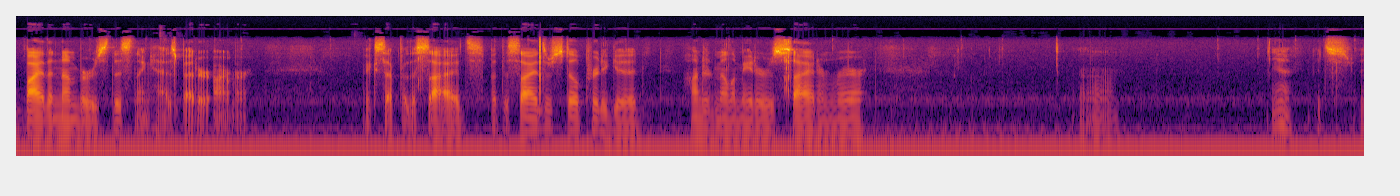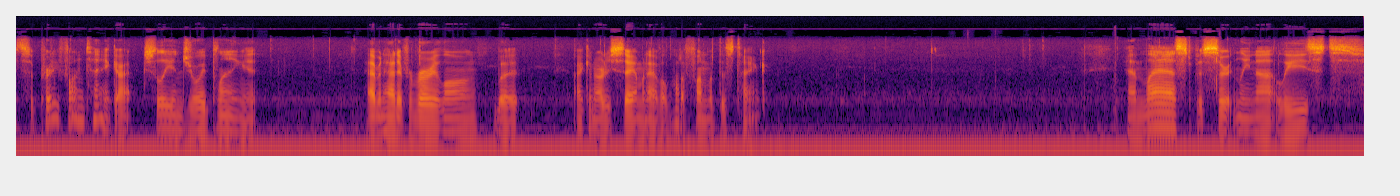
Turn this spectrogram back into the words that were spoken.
by the numbers this thing has better armor except for the sides, but the sides are still pretty good. 100 millimeters side and rear. Um, yeah, it's it's a pretty fun tank. I actually enjoy playing it. Haven't had it for very long, but I can already say I'm gonna have a lot of fun with this tank. And last, but certainly not least,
